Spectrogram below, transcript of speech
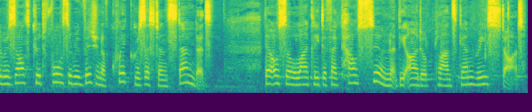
The results could force a revision of quake resistance standards. They're also likely to affect how soon the idled plants can restart.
